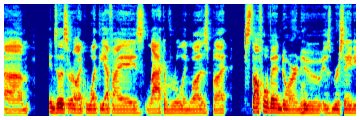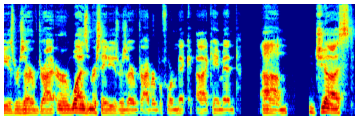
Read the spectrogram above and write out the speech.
um, into this or like what the FIA's lack of ruling was. But Stoffel Vandoorne, who is Mercedes reserve driver or was Mercedes reserve driver before Mick uh, came in, um, just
